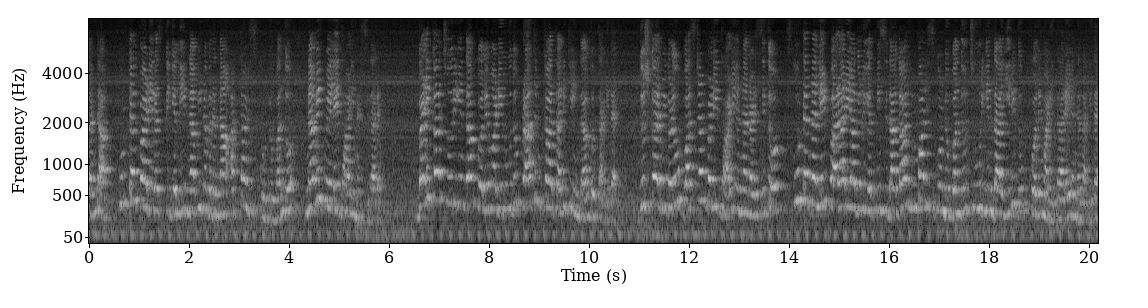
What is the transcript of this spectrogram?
ತಂಡ ಕುಂಟಲ್ಪಾಡಿ ರಸ್ತೆಯಲ್ಲಿ ನವೀನ್ ಅವರನ್ನ ಅಟ್ಟಾಡಿಸಿಕೊಂಡು ಬಂದು ನವೀನ್ ಮೇಲೆ ದಾಳಿ ನಡೆಸಿದ್ದಾರೆ. ಬಳಿಕ ಚೋರಿಯಿಂದ ಕೊಲೆ ಪ್ರಾಥಮಿಕ ತನಿಖೆಯಿಂದ ಗೊತ್ತಾಗಿದೆ. ದುಷ್ಕರ್ಮಿಗಳು ಬಸ್ ಸ್ಟಾಂಡ್ ಬಳಿ ದಾಳಿಯನ್ನ ನಡೆಸಿದ್ದು, ಸ್ಕೂಟರ್ನಲ್ಲಿ ಪರಾರಿಯಾಗಲು ಯತ್ನಿಸಿದಾಗ ಹಿಂಬಾಲಿಸಿಕೊಂಡು ಬಂದು ಚೂರಿಯಿಂದ ಇರಿದು ಕೊಲೆ ಮಾಡಿದ್ದಾರೆ ಎನ್ನಲಾಗಿದೆ.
